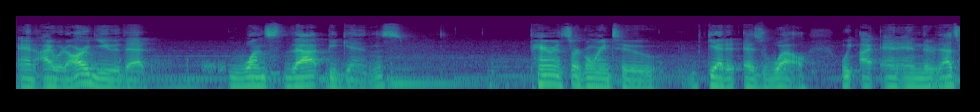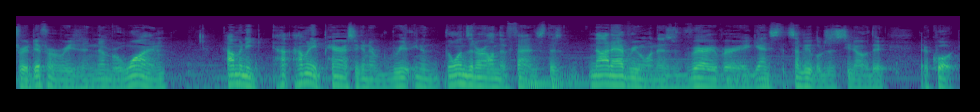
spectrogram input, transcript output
And I would argue that once that begins, parents are going to get it as well. We, I, and, and there, that's for a different reason. Number one, how many how many parents are going to really, you know, the ones that are on the fence. There's, not everyone is very very against it. Some people just, you know, they're they're quote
